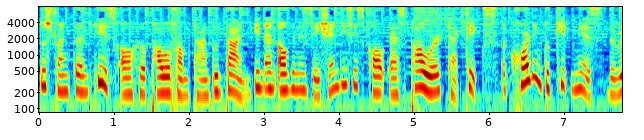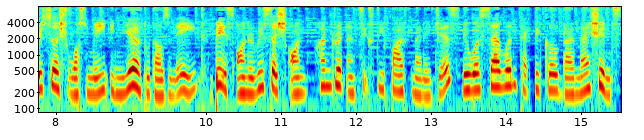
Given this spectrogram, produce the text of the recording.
to strengthen his or her power from time to time. In an organization, this is called as power tactics. According to Kipnis, the research was made in year 2008 based on a research on 165 managers. There were seven tactical dimensions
